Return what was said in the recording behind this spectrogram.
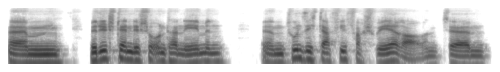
Ähm, mittelständische Unternehmen ähm, tun sich da vielfach schwerer und ähm,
